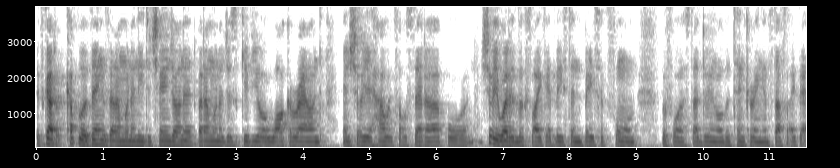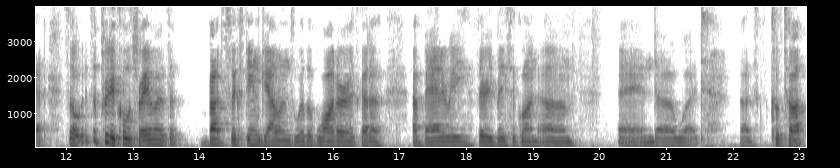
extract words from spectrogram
it's got a couple of things that I'm gonna need to change on it, but I'm gonna just give you a walk around and show you how it's all set up or show you what it looks like, at least in basic form, before I start doing all the tinkering and stuff like that. So it's a pretty cool trailer. It's a about 16 gallons worth of water. It's got a, a battery, very basic one. Um, and uh, what? A cooktop,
